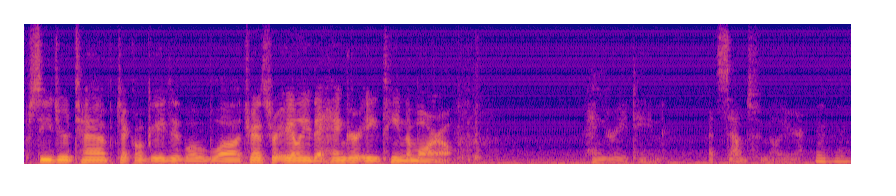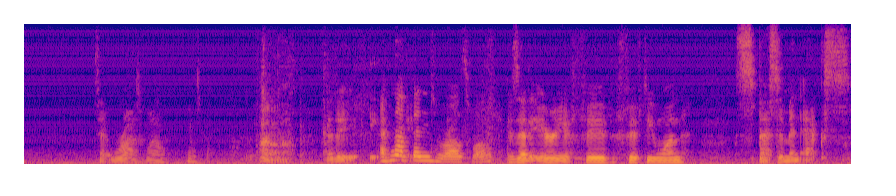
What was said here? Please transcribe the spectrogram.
Procedure temp, check all gauges, blah blah blah. Transfer alien to hangar 18 tomorrow. Hangar 18. That sounds familiar. Mhm. Is that Roswell? I don't know. Is that, a, I've not been to Roswell. is that Area 5, 51? Specimen X.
